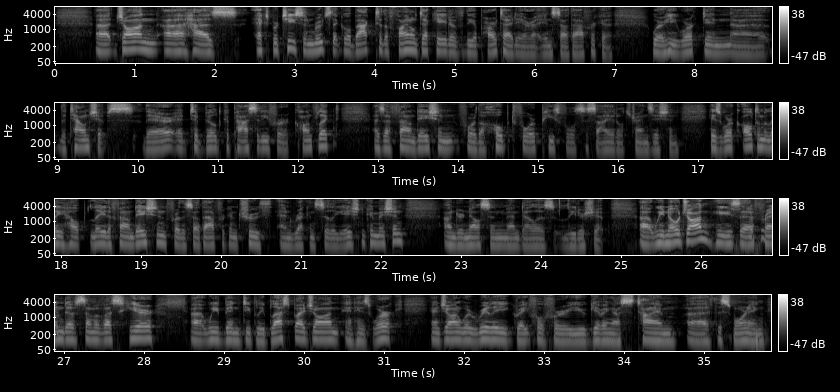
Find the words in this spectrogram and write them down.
Uh, John uh, has expertise and roots that go back to the final decade of the apartheid era in South Africa, where he worked in uh, the townships there uh, to build capacity for conflict as a foundation for the hoped for peaceful societal transition. His work ultimately helped lay the foundation for the South African Truth and Reconciliation Commission under Nelson Mandela's leadership. Uh, we know John. He's a friend of some of us here. Uh, we've been deeply blessed by John and his work. And John, we're really grateful for you giving us time uh, this morning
